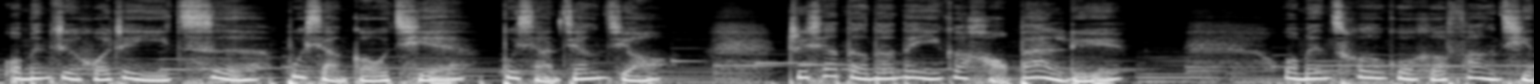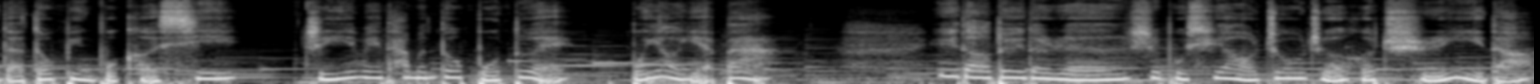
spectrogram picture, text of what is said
我们只活这一次，不想苟且，不想将就，只想等到那一个好伴侣。我们错过和放弃的都并不可惜，只因为他们都不对，不要也罢。遇到对的人是不需要周折和迟疑的，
